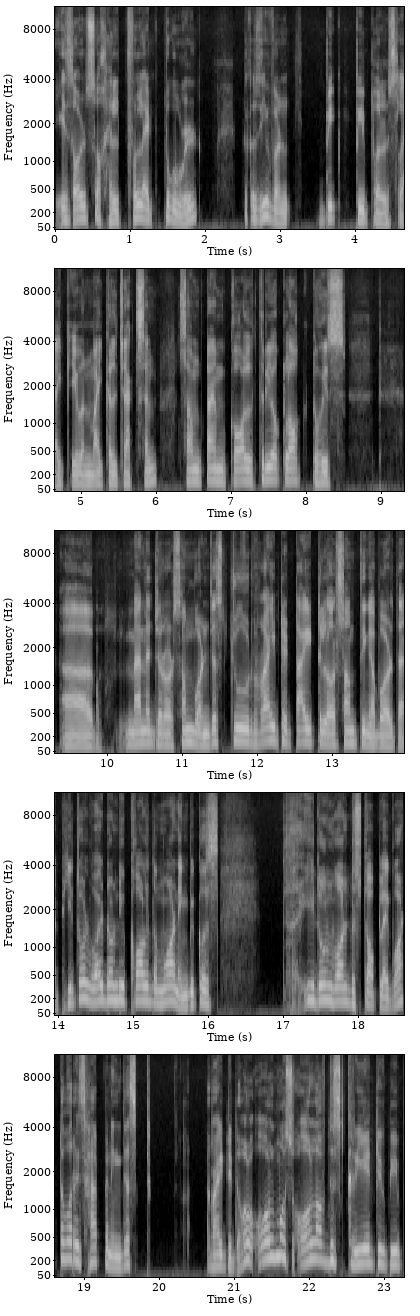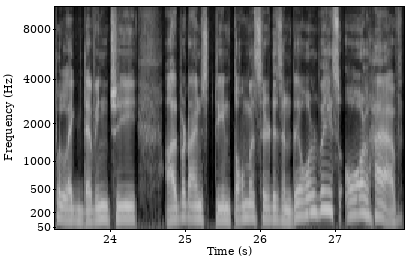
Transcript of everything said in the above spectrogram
is also helpful a tool because even big peoples like even Michael Jackson sometime call three o'clock to his uh, manager or someone just to write a title or something about that. He told, "Why don't you call in the morning? Because uh, you don't want to stop. Like whatever is happening, just write it. All, almost all of these creative people like Da Vinci, Albert Einstein, Thomas Edison, they always all have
